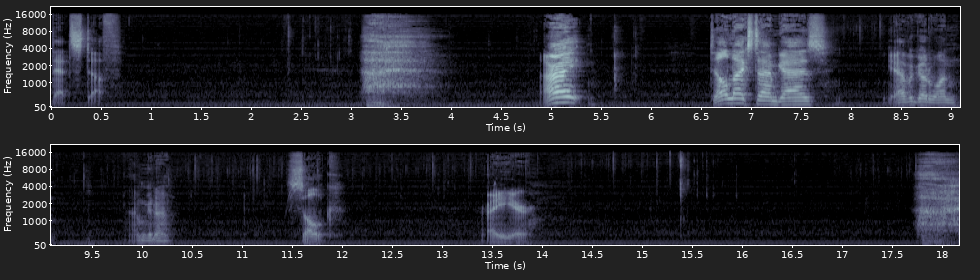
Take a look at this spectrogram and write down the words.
that stuff. Alright. Till next time, guys. You have a good one. I'm gonna sulk right here.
